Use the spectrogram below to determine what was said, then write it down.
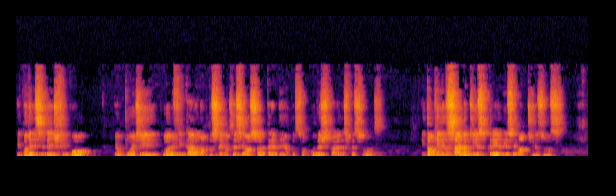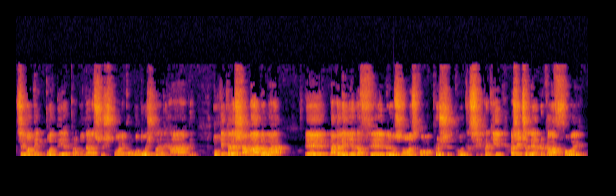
E quando ele se identificou, eu pude glorificar o nome do Senhor, dizer: Senhor, Senhor é tremendo, o Senhor muda a história das pessoas. Então, querido, saiba disso, creia nisso em nome de Jesus. O Senhor tem poder para mudar a sua história, como mudou a história de Raabe. Por que, que ela é chamada lá é, na Galeria da Fé, Hebreus 11, como uma prostituta? Sim, para que a gente lembre o que ela foi.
